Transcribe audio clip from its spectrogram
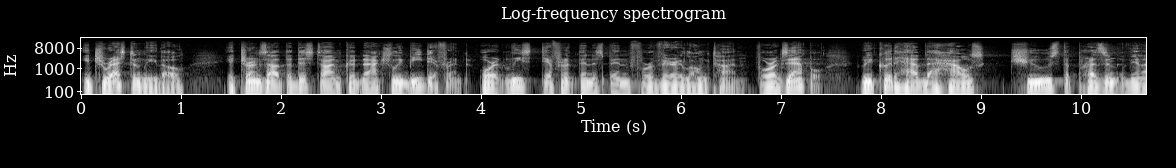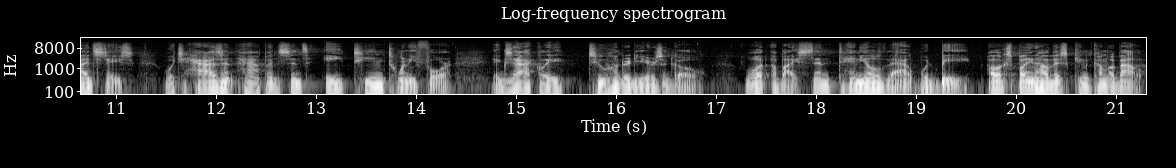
Interestingly, though, It turns out that this time could actually be different, or at least different than it's been for a very long time. For example, we could have the House choose the President of the United States, which hasn't happened since 1824, exactly 200 years ago. What a bicentennial that would be. I'll explain how this can come about.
